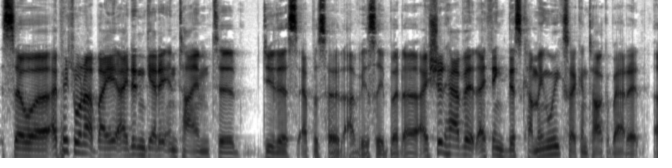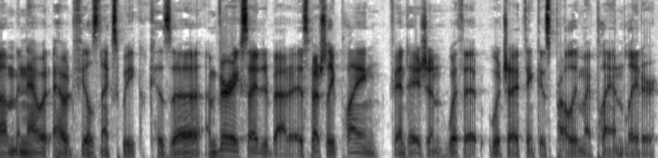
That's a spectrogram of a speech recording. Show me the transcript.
So uh, I picked one up. I, I didn't get it in time to do this episode, obviously, but uh, I should have it. I think this coming week, so I can talk about it um, and how it how it feels next week because uh, I'm very excited about it, especially playing Fantasian with it, which I think is probably my plan later.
